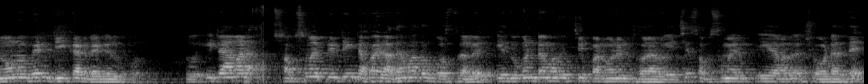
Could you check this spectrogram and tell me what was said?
নন ওভেন ডি কার্ড ব্যাগের উপর। তো এটা আমার সবসময় প্রিন্টিংটা হয় রাধা মাধব বস্ত্রালয়। এই দোকানটা আমার হচ্ছে পার্মানেন্ট ধরা রয়েছে সবসময় এ আমার কাছে অর্ডার দেয়।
